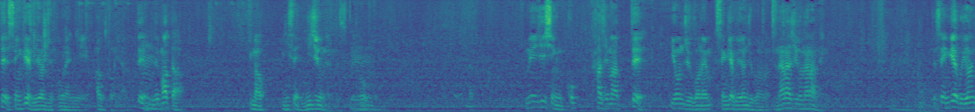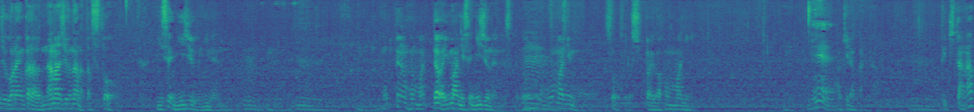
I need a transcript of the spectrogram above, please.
て1945年にアウトになって、うん、でまた今2020年ですけど、うん、明治維新始まって45年1945年77年。で1945年から77足すと2022年、うん。うん、もっぺんほんまだから今2020年ですけど、ほんまにもうそろそろ失敗がほんまに、ね、明らかになってきたなっ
